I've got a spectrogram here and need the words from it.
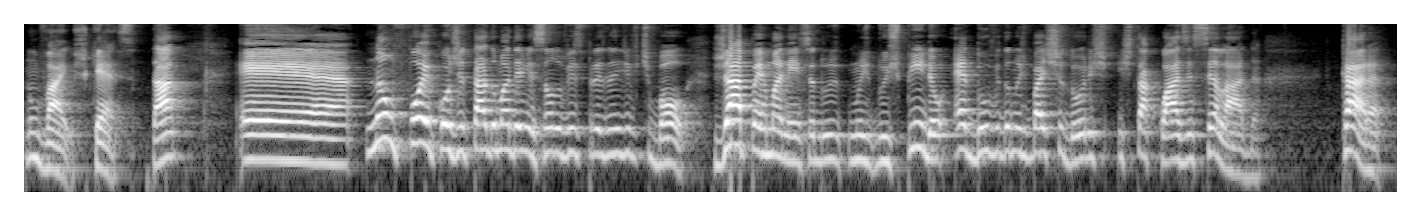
Não vai, esquece, tá? É... Não foi cogitada uma demissão do vice-presidente de futebol. Já a permanência do, do Spindle é dúvida nos bastidores, está quase selada. Cara,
